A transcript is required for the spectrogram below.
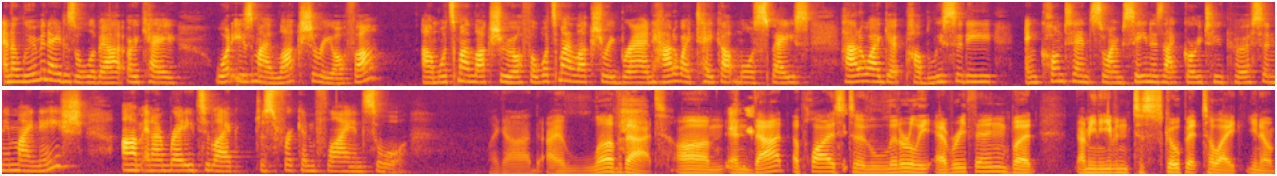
and illuminate is all about, okay, what is my luxury offer? Um, what's my luxury offer? What's my luxury brand? How do I take up more space? How do I get publicity and content so I'm seen as that go to person in my niche? Um, and I'm ready to like just freaking fly and soar. My God, I love that. Um, and that applies to literally everything, but I mean, even to scope it to like, you know,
